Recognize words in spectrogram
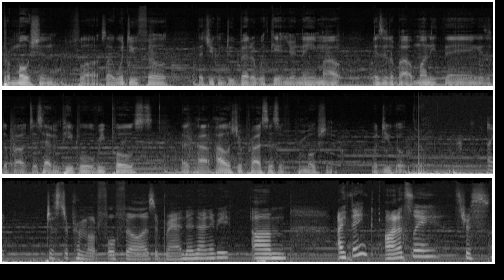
promotion flaws? Like, what do you feel that you can do better with getting your name out? Is it about money thing? Is it about just having people repost? Like, how, how is your process of promotion? What do you go through? Like, just to promote Fulphil as a brand and everything. Um, I think honestly, it's just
